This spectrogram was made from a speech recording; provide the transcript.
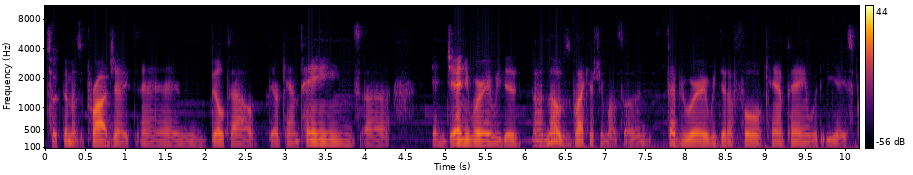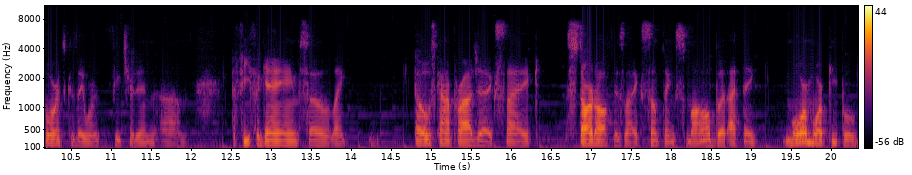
took them as a project and built out their campaigns. Uh, in January, we did, uh, no, it was Black History Month. So in February, we did a full campaign with EA Sports because they were featured in um, the FIFA game. So, like, those kind of projects, like, start off as like something small, but I think more and more people,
